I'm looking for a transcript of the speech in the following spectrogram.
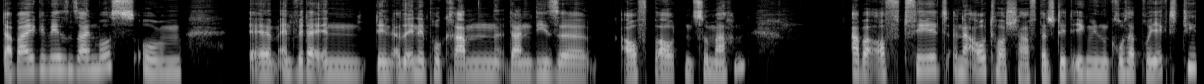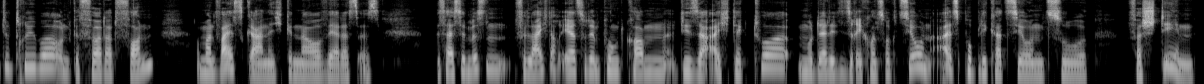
dabei gewesen sein muss, um äh, entweder in den, also in den Programmen dann diese Aufbauten zu machen. Aber oft fehlt eine Autorschaft. Dann steht irgendwie ein großer Projekttitel drüber und gefördert von und man weiß gar nicht genau, wer das ist. Das heißt, wir müssen vielleicht auch eher zu dem Punkt kommen, diese Architekturmodelle, diese Rekonstruktion als Publikation zu verstehen.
